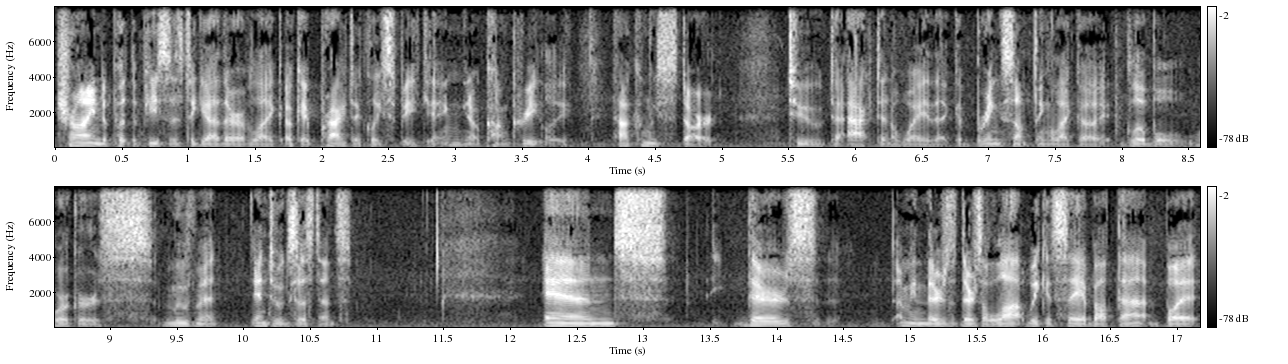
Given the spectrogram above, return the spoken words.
trying to put the pieces together of like, okay, practically speaking, you know, concretely, how can we start to to act in a way that could bring something like a global workers movement into existence? And there's, I mean, there's there's a lot we could say about that, but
